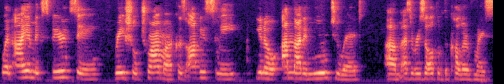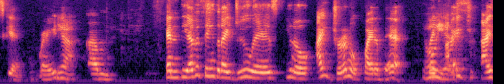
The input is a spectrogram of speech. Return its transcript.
when I am experiencing racial trauma, because obviously, you know, I'm not immune to it um, as a result of the color of my skin, right? Yeah. Um, and the other thing that I do is, you know, I journal quite a bit. Oh like yes. I, I,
